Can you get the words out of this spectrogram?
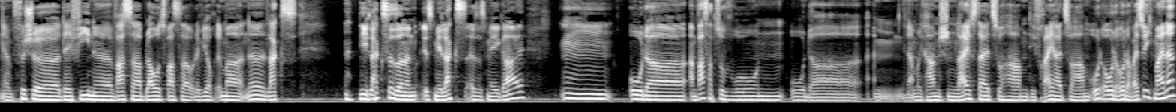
ja, Fische, Delfine, Wasser, blaues Wasser oder wie auch immer, ne, Lachs, nie Lachse, sondern ist mir Lachs, also ist mir egal. Mm, oder am Wasser zu wohnen oder ähm, den amerikanischen Lifestyle zu haben, die Freiheit zu haben oder oder oder. Weißt du, wie ich meine?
